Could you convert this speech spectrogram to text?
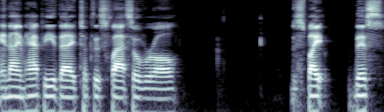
and I'm happy that I took this class overall. Despite this,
